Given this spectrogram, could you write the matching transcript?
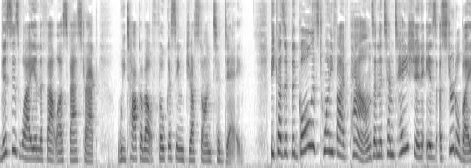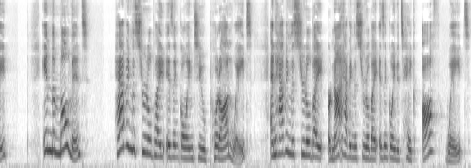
This is why in the Fat Loss Fast Track, we talk about focusing just on today. Because if the goal is 25 pounds and the temptation is a strudel bite, in the moment, having the strudel bite isn't going to put on weight. And having the strudel bite or not having the strudel bite isn't going to take off weight.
